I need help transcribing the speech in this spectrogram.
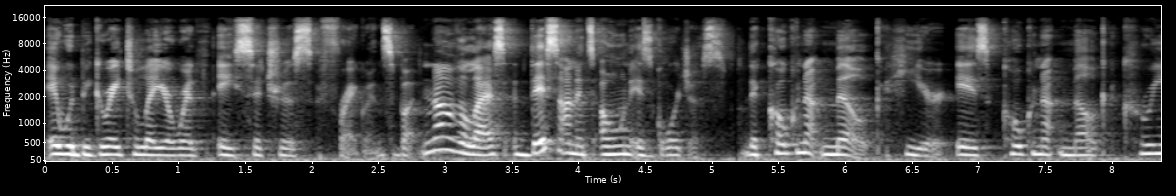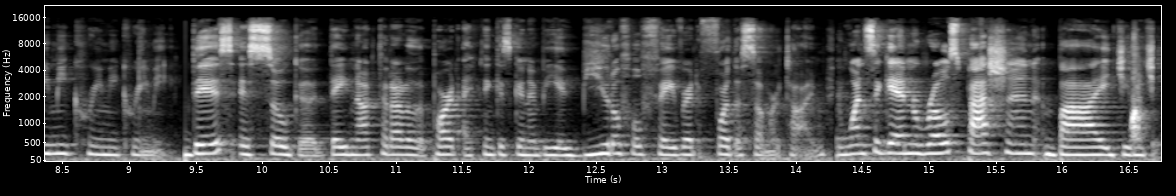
it would be great to layer with a citrus fragrance. But nonetheless, this on its own is gorgeous. The coconut milk here is coconut milk, creamy, creamy, creamy. creamy. This is so good. They knocked it out of the park. I think it's gonna be a beautiful favorite for the summertime. Once again, Rose Passion by Jimmy Choo.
